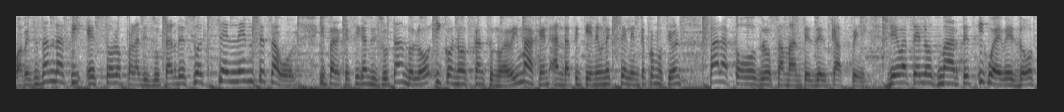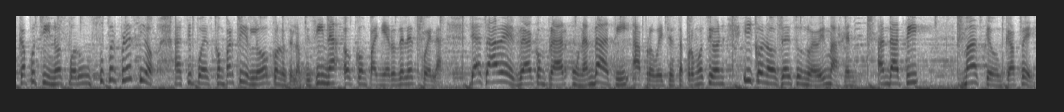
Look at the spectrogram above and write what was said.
O a veces Andati es solo para disfrutar de su excelente sabor. Y para que sigan disfrutándolo y conozcan su nueva imagen, Andati tiene una excelente promoción para todos los amantes del café. Llévate los martes y jueves dos capuchinos por un super precio. Así puedes compartirlo con los de la oficina o compañeros de la escuela. Ya sabes, ve a comprar un Andati, aprovecha esta promoción y conoce su nueva imagen. Andati, más que un café.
